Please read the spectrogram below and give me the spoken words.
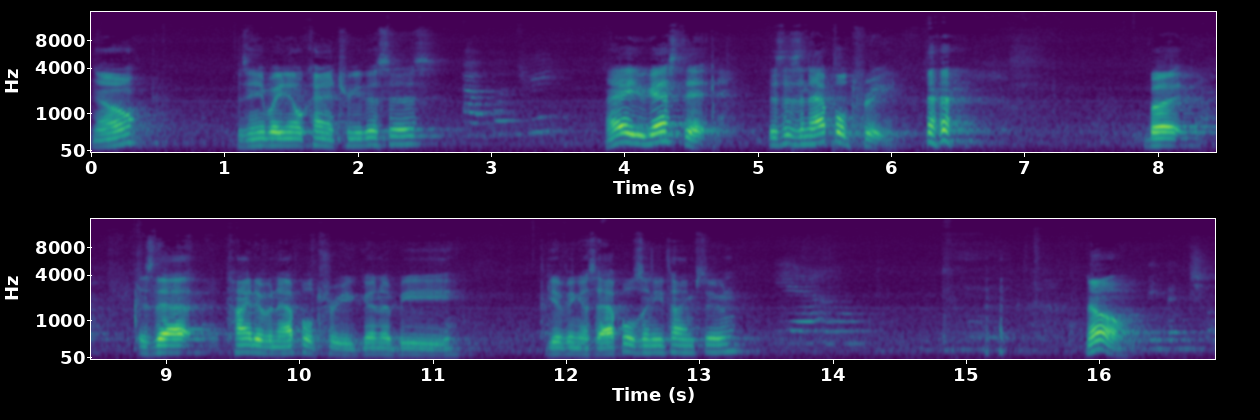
No? No? Does anybody know what kind of tree this is? Apple tree? Hey, you guessed it. This is an apple tree. but is that kind of an apple tree going to be giving us apples anytime soon? Yeah. no. Eventually.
